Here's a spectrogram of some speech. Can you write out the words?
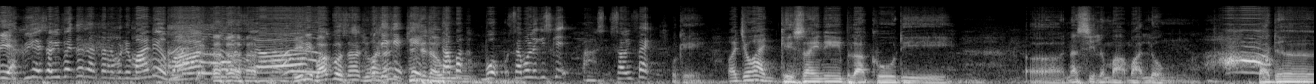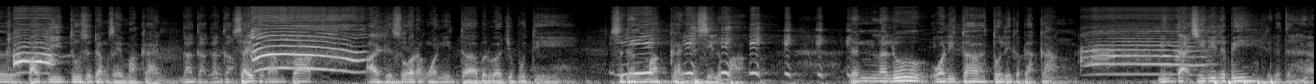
Eh aku ingat sound effect tu datang daripada mana Bagus lah Ini bagus lah Johan. Okay, eh? okay, Kita eh, tahu. tambah, sambung lagi sikit ah, Sound effect Okey. Wah Johan. Kisah ini berlaku di uh, Nasi Lemak Maklong. Pada pagi itu sedang saya makan Gagak gagak. Saya ternampak ada seorang wanita berbaju putih Sedang makan nasi lemak Dan lalu wanita toleh ke belakang Minta cili lebih Dia kata ha.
